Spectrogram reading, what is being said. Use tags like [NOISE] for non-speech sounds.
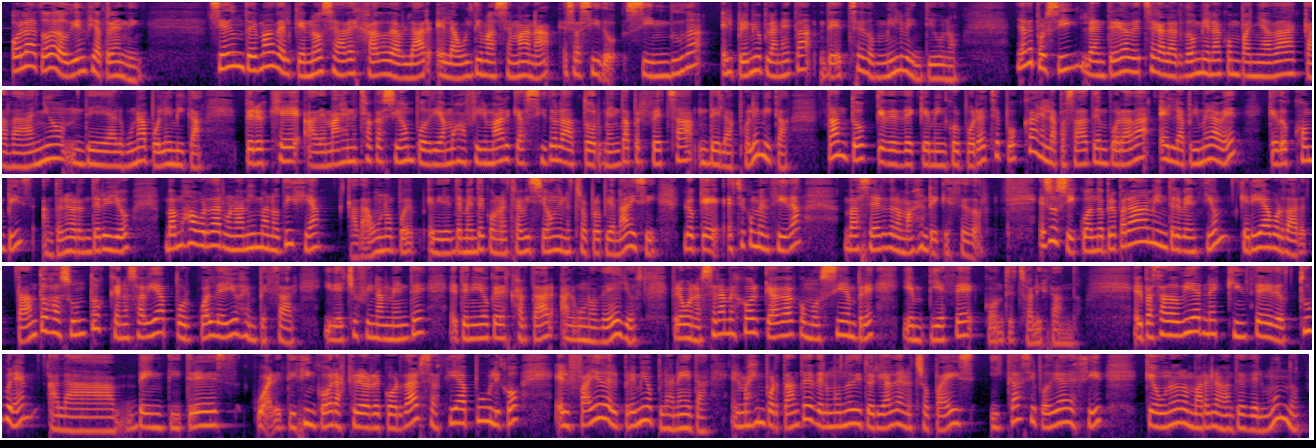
Hola a toda la audiencia trending. Si hay un tema del que no se ha dejado de hablar en la última semana, ese ha sido, sin duda, el Premio Planeta de este 2021. Ya de por sí, la entrega de este galardón viene acompañada cada año de alguna polémica, pero es que además en esta ocasión podríamos afirmar que ha sido la tormenta perfecta de las polémicas, tanto que desde que me incorporé a este podcast en la pasada temporada es la primera vez que dos compis, Antonio Rentero y yo, vamos a abordar una misma noticia cada uno, pues, evidentemente con nuestra visión y nuestro propio análisis, lo que estoy convencida va a ser de lo más enriquecedor. Eso sí, cuando preparaba mi intervención quería abordar tantos asuntos que no sabía por cuál de ellos empezar y de hecho finalmente he tenido que descartar algunos de ellos. Pero bueno, será mejor que haga como siempre y empiece contextualizando. El pasado viernes 15 de octubre a las 23 45 horas, creo recordar, se hacía público el fallo del Premio Planeta, el más importante del mundo editorial de nuestro país y casi podría decir que uno de los más relevantes del mundo.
